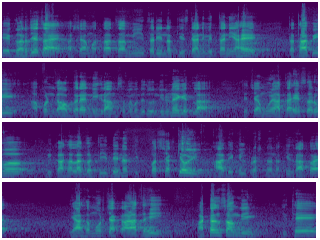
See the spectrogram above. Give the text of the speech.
हे गरजेचं आहे. अशा मताचा मी तरी नक्कीच त्यानिमित्ताने आहे. तथापि आपण गावकऱ्यांनी ग्रामसभेमध्ये जो निर्णय घेतला त्याच्यामुळे आता हे सर्व विकासाला गती देणं कितपत शक्य होईल हा देखील प्रश्न नक्कीच राहतो आहे या समोरच्या काळातही पाटणसावंगी जिथे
